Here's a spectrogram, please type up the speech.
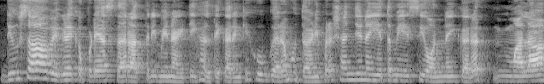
दिवसा वेगळे कपडे असतात रात्री मी नाईटी घालते कारण की खूप गरम होतं आणि प्रशांतजी नाही आहे तर मी ए सी ऑन नाही करत. मला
